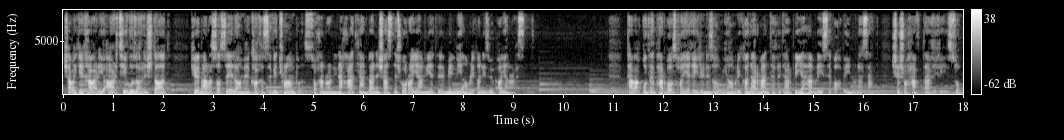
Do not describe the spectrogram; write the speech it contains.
شبکه خبری آرتی گزارش داد که بر اساس اعلام کاخ سفید ترامپ سخنرانی نخواهد کرد و نشست شورای امنیت ملی آمریکا نیز به پایان رسید. توقف پروازهای غیرنظامی آمریکا در منطقه در پی حمله سپاه بین الاسد 6 و 7 دقیقه صبح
